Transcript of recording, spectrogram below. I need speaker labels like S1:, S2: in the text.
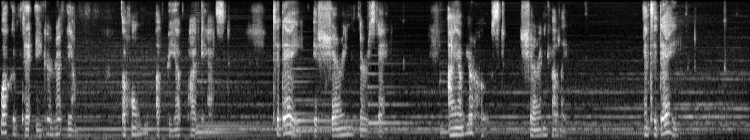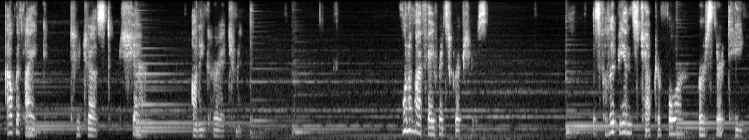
S1: Welcome to Anchor FM, the home of BF Podcast. Today is Sharing Thursday. I am your host, Sharon Gully. And today, I would like to just share on encouragement. One of my favorite scriptures is Philippians chapter 4, verse 13.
